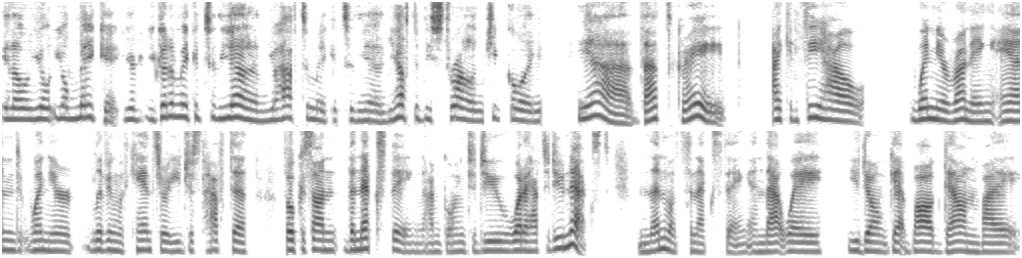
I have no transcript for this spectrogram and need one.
You know, you'll you'll make it. You're you're to make it to the end. You have to make it to the end. You have to be strong. Keep going. Yeah, that's great. I can see how when you're running and when you're living with cancer, you just have to focus on the next thing. I'm going to do what I have to do next. And then what's the next thing? And that way you don't get bogged down by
